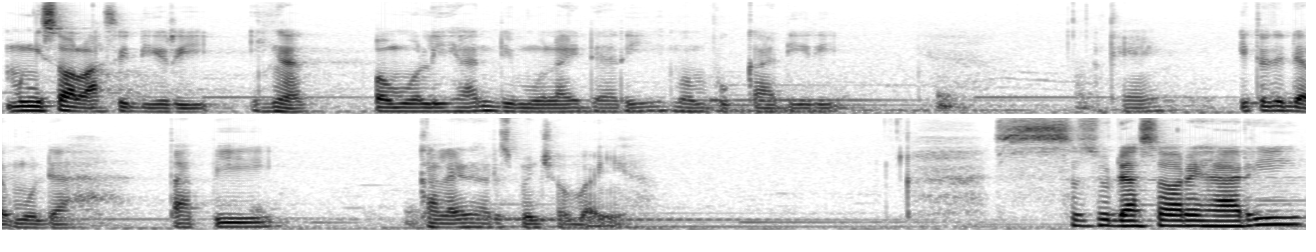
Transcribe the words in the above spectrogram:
mengisolasi diri, ingat, pemulihan dimulai dari membuka diri. Oke, okay? itu tidak mudah, tapi kalian harus mencobanya. Sesudah sore hari,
